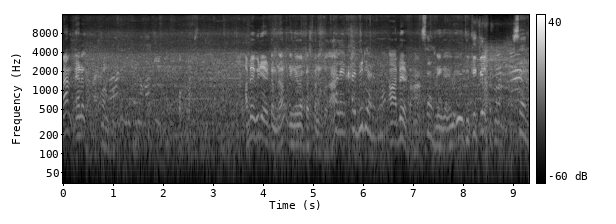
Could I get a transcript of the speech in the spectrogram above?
மேம் எனக்கு அப்படியே வீடியோ எடுத்தோம் மேடம் நீங்கள் ப்ரெஸ் பண்ணி போதும் வீடியோ எடுக்கணும். ஆ அப்படியே எடுத்தோம் ஆ. சரி. நீங்கள் கீழே ப்ரெஸ் பண்ண சரி.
